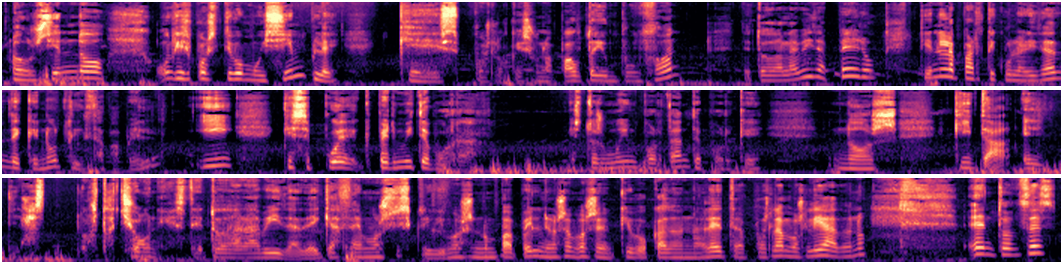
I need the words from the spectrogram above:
aun siendo un dispositivo muy simple, que es pues lo que es una pauta y un punzón de toda la vida, pero tiene la particularidad de que no utiliza papel y que se puede permite borrar. Esto es muy importante porque nos quita los tachones de toda la vida, de qué hacemos si escribimos en un papel y nos hemos equivocado en una letra, pues la hemos liado, ¿no? Entonces,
